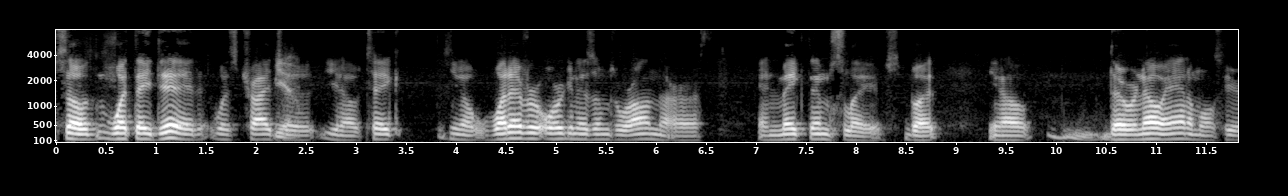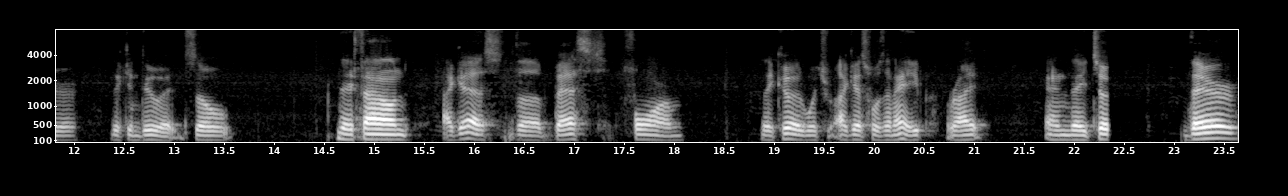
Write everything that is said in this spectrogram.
So what they did was try to, you know, take, you know, whatever organisms were on the earth and make them slaves. But, you know, there were no animals here that can do it. So they found, I guess, the best form they could, which I guess was an ape, right? And they took their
